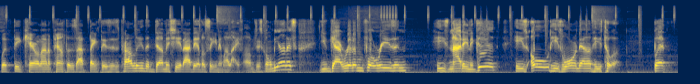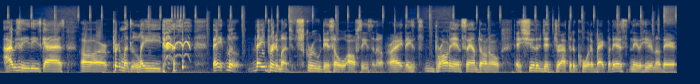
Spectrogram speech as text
with the Carolina Panthers. I think this is probably the dumbest shit I've ever seen in my life. I'm just gonna be honest. You got rid of him for a reason. He's not any good. He's old. He's worn down. He's tore up. But obviously, these guys are pretty much laid. they look. They pretty much screwed this whole offseason up. All right. They brought in Sam Darnold. They should have just drafted a quarterback, but that's neither here nor there.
